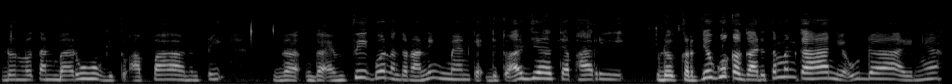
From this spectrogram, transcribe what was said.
downloadan baru gitu apa nanti nggak nggak MV gue nonton Running Man kayak gitu aja tiap hari udah kerja gue kagak ada temen kan ya udah akhirnya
